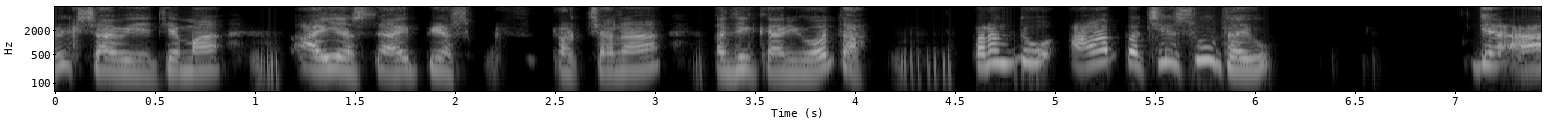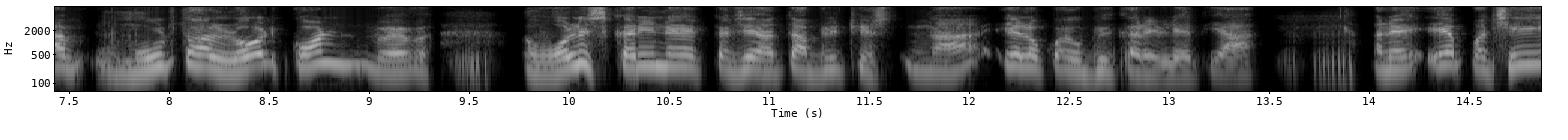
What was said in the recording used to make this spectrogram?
વિકસાવી જેમાં આઈએસ આઈપીએસ કક્ષાના અધિકારીઓ હતા. પરંતુ આ પછી શું થયું કે આ મૂળ તો આ લોર્ડ કોણ વોલિસ કરીને જે હતા બ્રિટિશના, એ લોકોએ ઊભી કરેલી હતી આ. અને એ પછી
